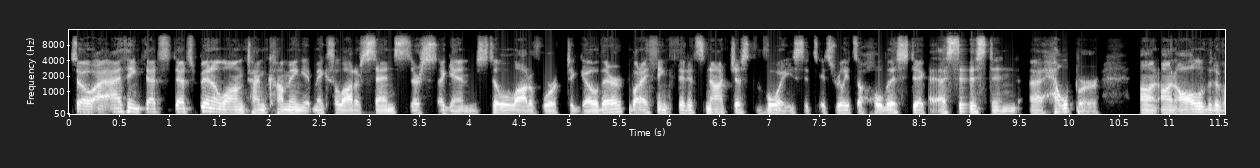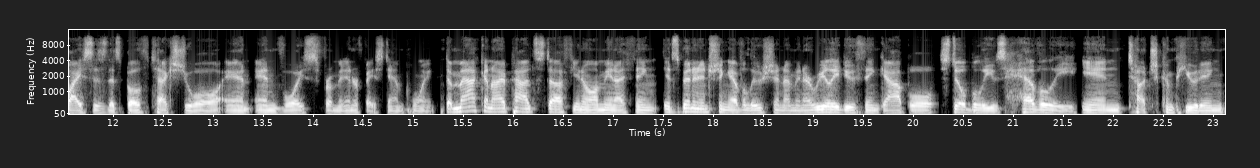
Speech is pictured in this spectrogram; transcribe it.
So I, I, think that's that's been a long time coming. It makes a lot of sense. There's again still a lot of work to go there, but I think that it's not just voice. It's it's really it's a holistic assistant, a helper on, on all of the devices that's both textual and, and voice from an interface standpoint. The Mac and iPad stuff, you know, I mean, I think it's been an interesting evolution. I mean, I really do think Apple still believes heavily in touch computing,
